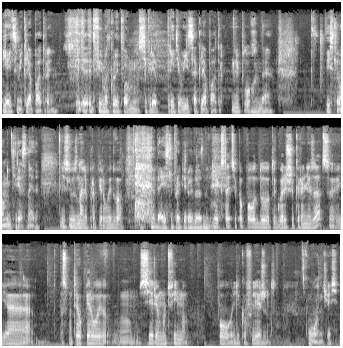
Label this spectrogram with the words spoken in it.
яйцами Клеопатры. Э, Этот фильм откроет вам секрет третьего яйца Клеопатры. Неплохо. Да. Если вам интересно это. Если вы знали про первые два. Да, если про первые два знать. Я, кстати, по поводу, ты говоришь, экранизация, я посмотрел первую серию мультфильма по League of Legends. О, ничего себе.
